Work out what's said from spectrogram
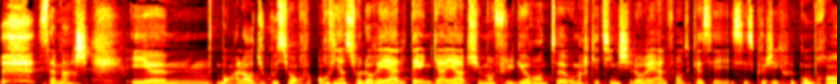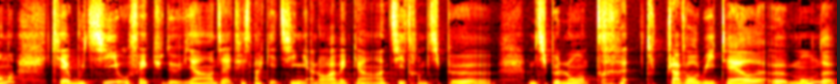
ça marche. Et euh, bon, alors du coup, si on, on revient sur L'Oréal, tu as une carrière absolument fulgurante au marketing chez L'Oréal. Enfin, en tout cas, c'est ce que j'ai cru comprendre, qui aboutit au fait que tu deviens directrice marketing. Alors avec un, titre un petit peu euh, un petit peu long, Travel Retail euh, Monde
